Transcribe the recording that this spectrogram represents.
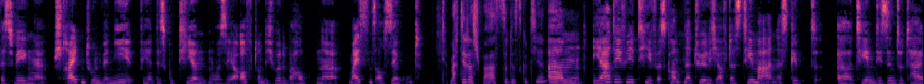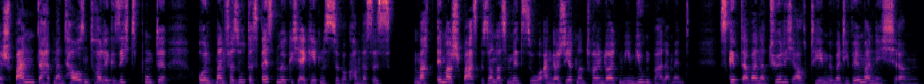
Deswegen äh, streiten tun wir nie, wir diskutieren nur sehr oft und ich würde behaupten, äh, meistens auch sehr gut. Macht dir das Spaß zu diskutieren? Ähm, ja, definitiv. Es kommt natürlich auf das Thema an. Es gibt äh, Themen, die sind total spannend. Da hat man tausend tolle Gesichtspunkte und man versucht, das bestmögliche Ergebnis zu bekommen. Das ist, macht immer Spaß, besonders mit so engagierten und tollen Leuten wie im Jugendparlament. Es gibt aber natürlich auch Themen, über die will man nicht ähm,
